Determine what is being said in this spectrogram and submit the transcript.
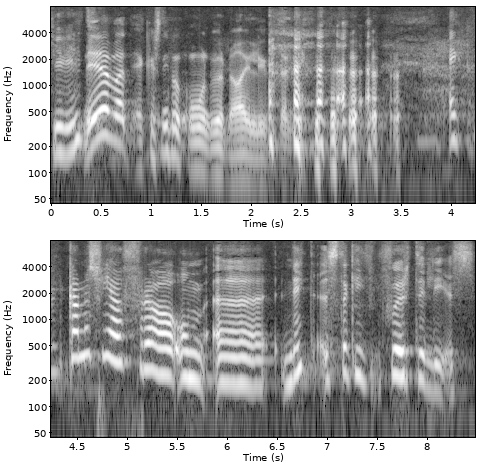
jy weet. Nee, wat ek is nie bekommerd oor daai liefde nie. Ek kan ons vir jou vra om uh net 'n stukkie voor te lees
